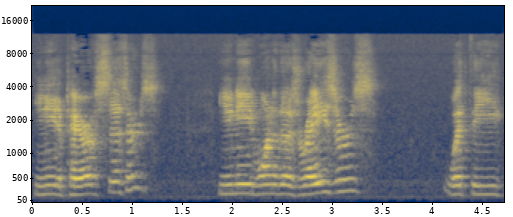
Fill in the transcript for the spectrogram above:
You need a pair of scissors. You need one of those razors with the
